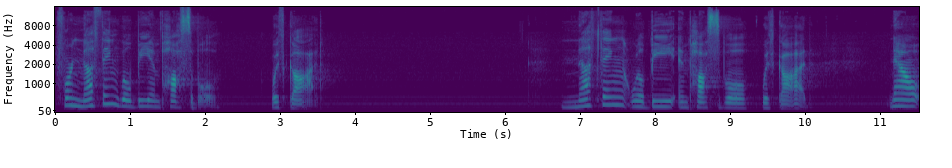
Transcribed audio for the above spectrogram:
for nothing will be impossible with God. Nothing will be impossible with God. Now,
